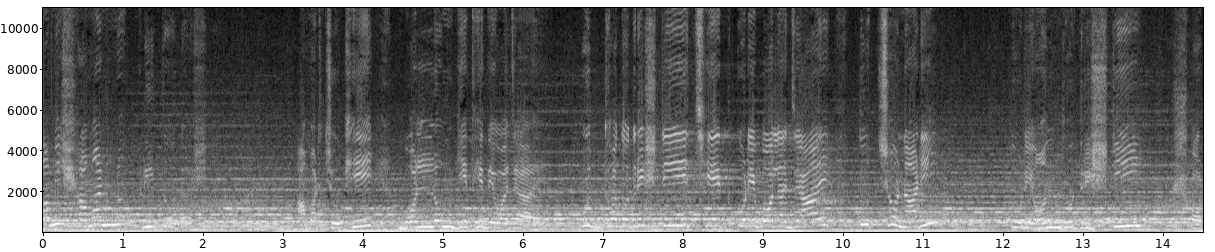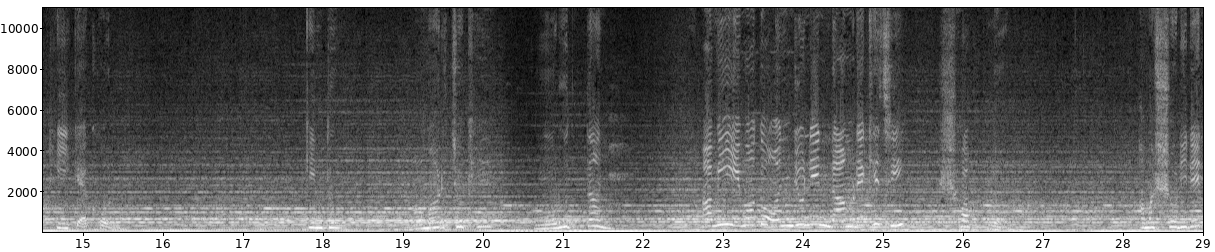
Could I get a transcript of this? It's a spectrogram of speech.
আমি সামান্য কৃতদাসী। আমার চোখে বল্লম গেথে দেওয়া যায়। উদ্ধত দৃষ্টি ছেদ করে বলা যায়, তুচ্ছ নারী। তোরে অন্ধ দৃষ্টি সঠিক এখন। কিন্তু আমার চোখে মরুদ্যান। আমি এমতো অঞ্জনের নাম রেখেছি স্বপ্ন। আমার শরীরের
